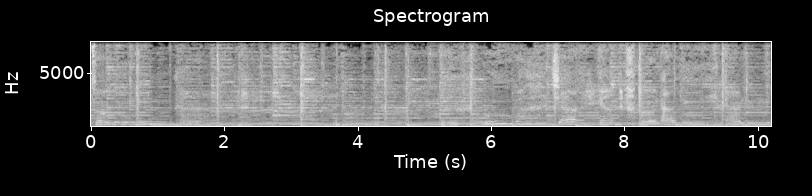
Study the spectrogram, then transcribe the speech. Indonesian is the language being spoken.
sembuhkan Wajah yang mengalihkan dunia.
